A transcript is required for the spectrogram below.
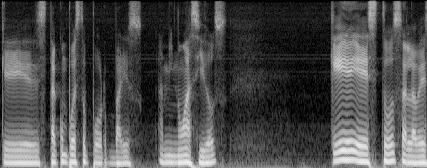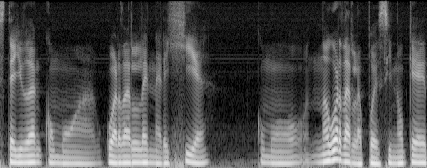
que está compuesto por varios aminoácidos que estos a la vez te ayudan como a guardar la energía, como no guardarla pues, sino que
